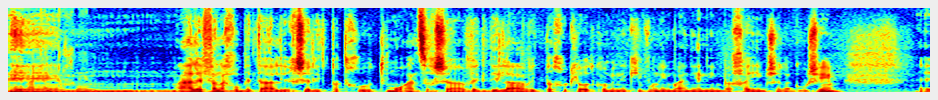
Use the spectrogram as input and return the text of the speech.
אמ, א', אנחנו בתהליך של התפתחות מואץ עכשיו וגדילה והתפתחות לעוד כל מיני כיוונים מעניינים בחיים של הגרושים. אמ,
